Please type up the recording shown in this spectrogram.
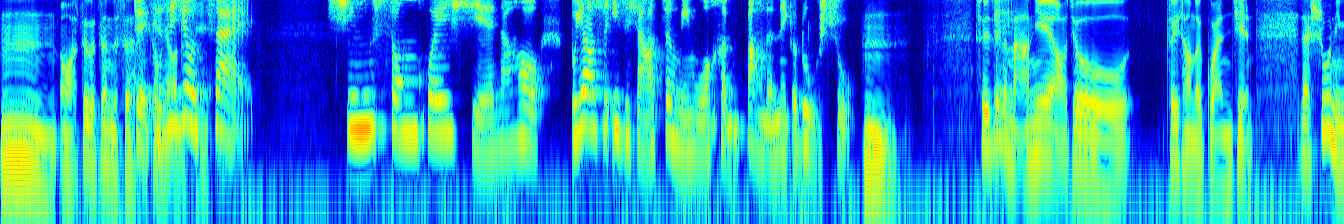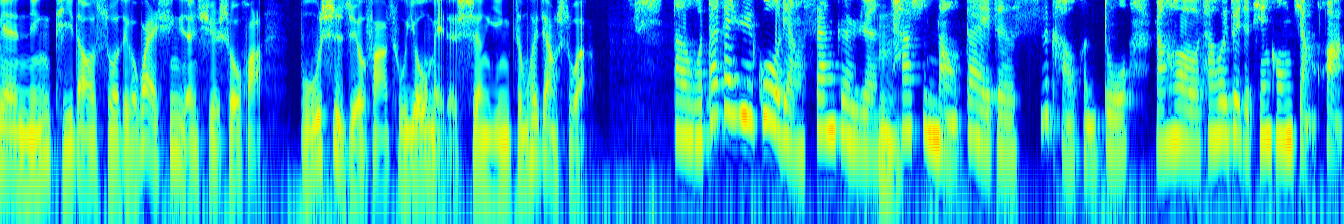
嗯，哇，这个真的是很对。可是又在轻松诙谐，然后不要是一直想要证明我很棒的那个路数。嗯，所以这个拿捏啊，就非常的关键。在书里面，您提到说，这个外星人学说话不是只有发出优美的声音，怎么会这样说啊？呃，我大概遇过两三个人，嗯他是脑袋的思考很多，然后他会对着天空讲话，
